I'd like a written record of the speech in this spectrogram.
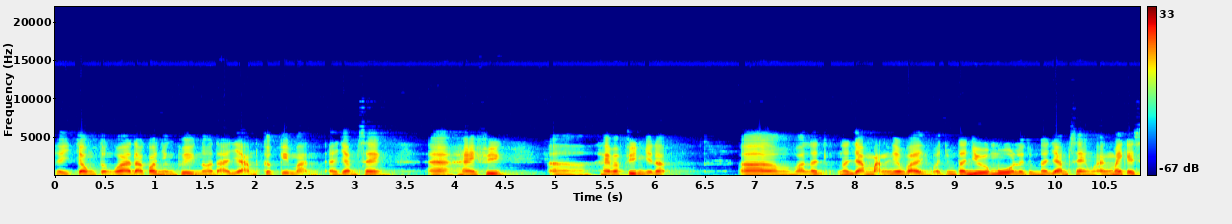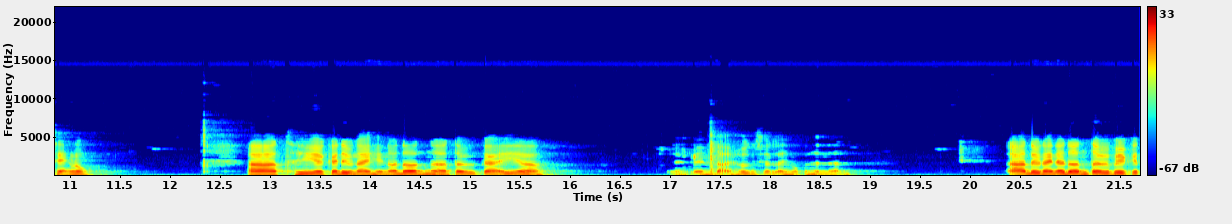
thì trong tuần qua đã có những phiên nó đã giảm cực kỳ mạnh à, giảm sàn à, hai phiên à, hai ba phiên vậy đó. À, và nó nó giảm mạnh như vậy và chúng ta vừa mua là chúng ta giảm sàn và ăn mấy cây sàn luôn à, thì à, cái điều này thì nó đến à, từ cái à, để đợi hưng sẽ lấy một cái hình ảnh. À, điều này nó đến từ việc cái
